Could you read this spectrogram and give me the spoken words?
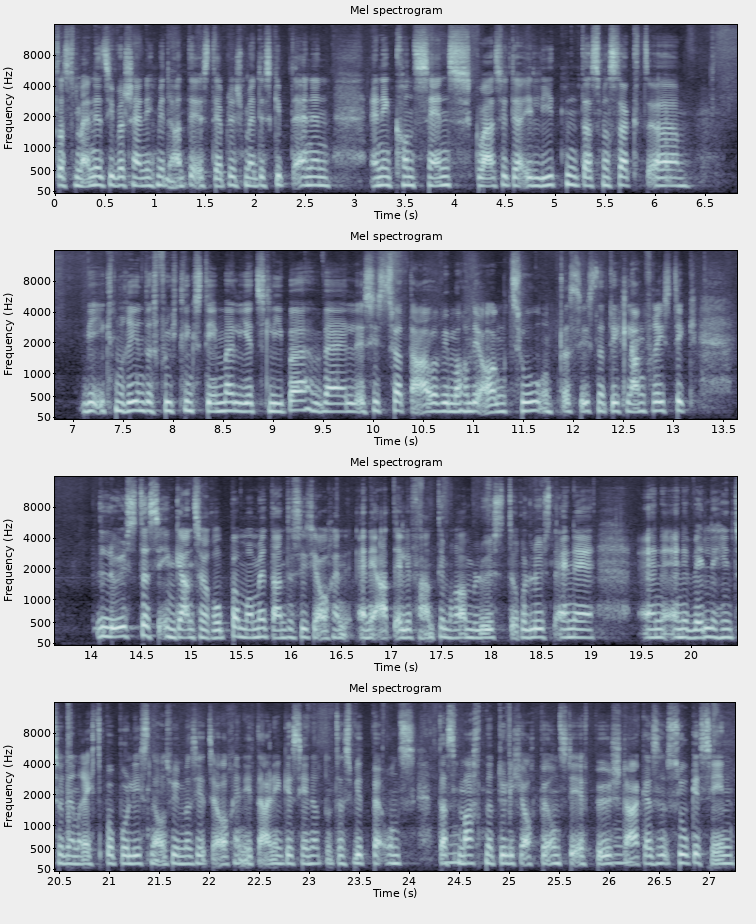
das meinen Sie wahrscheinlich mit Anti-Establishment. Es gibt einen, einen Konsens quasi der Eliten, dass man sagt, äh, wir ignorieren das Flüchtlingsthema jetzt lieber, weil es ist zwar da, aber wir machen die Augen zu. Und das ist natürlich langfristig löst das in ganz Europa momentan, das ist ja auch ein, eine Art Elefant im Raum, löst, löst eine, eine, eine Welle hin zu den Rechtspopulisten aus, wie man es jetzt auch in Italien gesehen hat. Und das wird bei uns, das mhm. macht natürlich auch bei uns die FPÖ stark. Also so gesehen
